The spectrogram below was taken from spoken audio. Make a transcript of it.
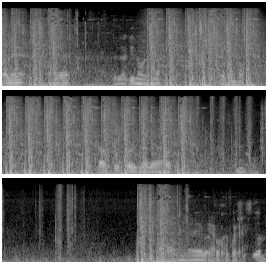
Vale, a ver. Desde aquí no ven nada. Yo tampoco. Está justo detrás de la roca. Vale, mira, eh, coge fuera. posición.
